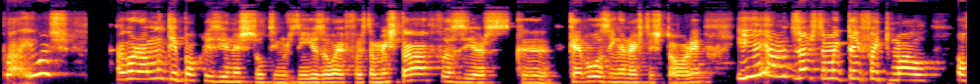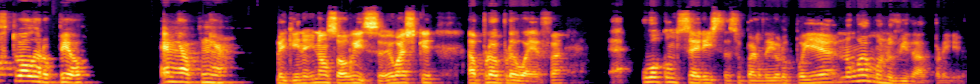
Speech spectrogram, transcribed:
Pá, eu acho Agora, há muita hipocrisia nestes últimos dias. A UEFA também está a fazer-se que, que é boazinha nesta história. E há muitos anos também tem feito mal ao futebol europeu. É a minha opinião. E não só isso, eu acho que a própria UEFA, eh, o acontecer isto da Superliga Europeia não é uma novidade para eles.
